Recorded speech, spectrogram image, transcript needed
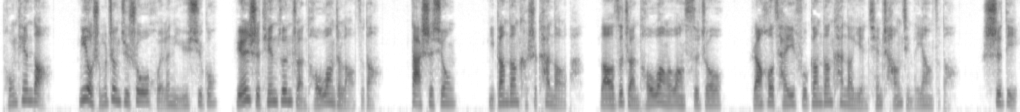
童天道：“你有什么证据说我毁了你玉虚宫？”元始天尊转头望着老子道：“大师兄，你刚刚可是看到了吧？”老子转头望了望四周，然后才一副刚刚看到眼前场景的样子道：“师弟，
